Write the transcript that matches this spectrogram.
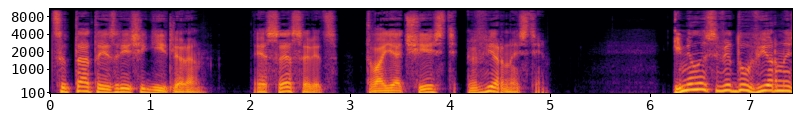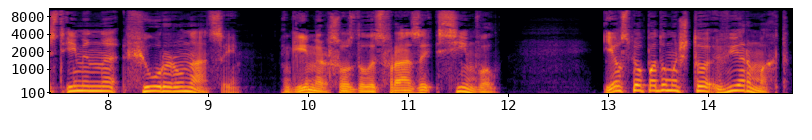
цитата из речи Гитлера. «Эсэсовец, твоя честь в верности». Имелась в виду верность именно фюреру нации. Гиммер создал из фразы символ. Я успел подумать, что вермахт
